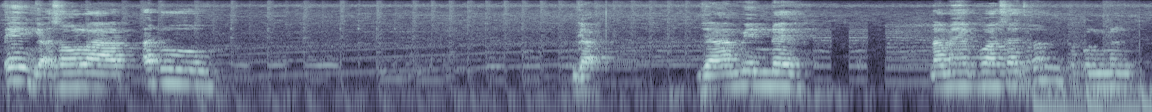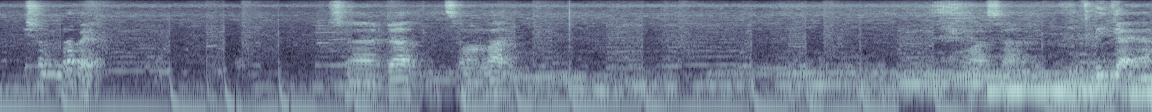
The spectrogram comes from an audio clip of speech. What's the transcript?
Eh nggak sholat. Aduh. Nggak jamin deh. Namanya puasa itu kan rukun Islam berapa ya? Syahadat sholat. Puasa tiga ya.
